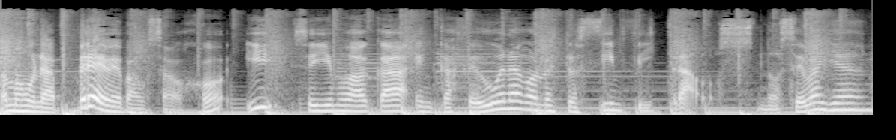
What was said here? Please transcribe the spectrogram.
Vamos a una breve pausa, ojo. Y seguimos acá en Café Duna con nuestros infiltrados. No se vayan.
